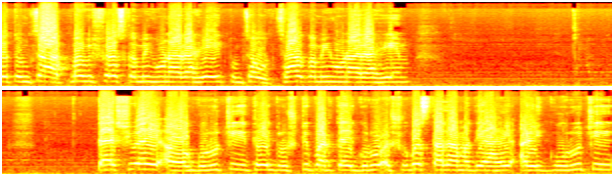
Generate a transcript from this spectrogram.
तर तुमचा आत्मविश्वास कमी होणार आहे तुमचा उत्साह कमी होणार आहे. त्याशिवाय गुरुची इथे दृष्टी पडते गुरु अशुभ स्थानामध्ये आहे आणि गुरुची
